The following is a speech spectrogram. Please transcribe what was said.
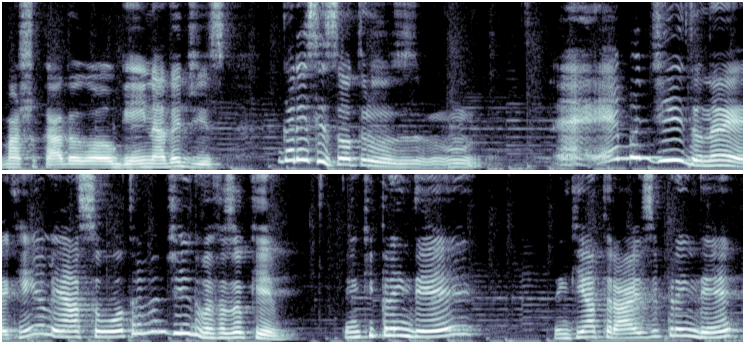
machucado alguém, nada disso. Agora esses outros... Hum, é, é bandido, né? Quem ameaça o outro é bandido. Vai fazer o quê? Tem que prender, tem que ir atrás e prender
